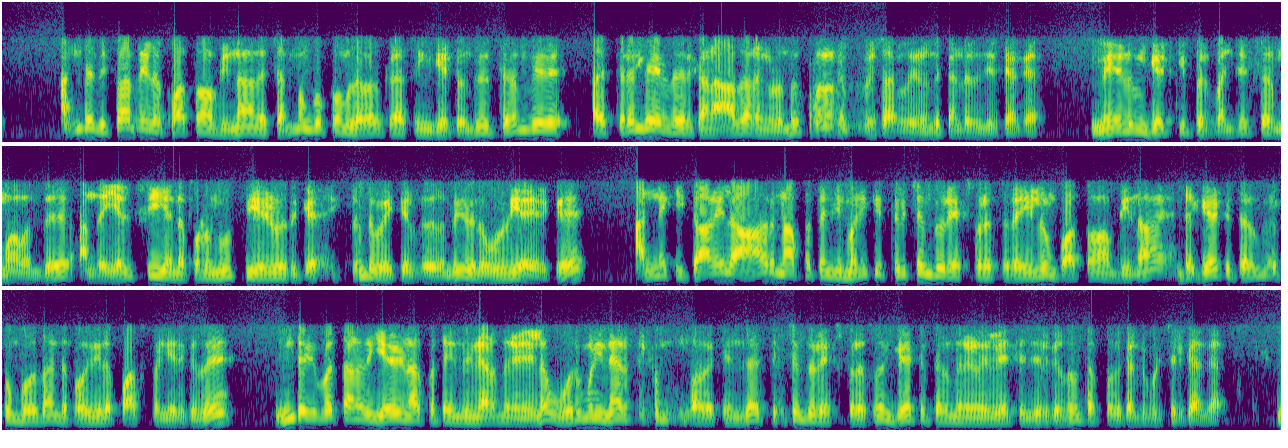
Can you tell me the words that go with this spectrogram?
அந்த விசாரணையில பார்த்தோம் அப்படின்னா அந்த செம்மங்குப்பம் லெவல் கிராசிங் கேட் வந்து திறந்தே அது திறந்தே இருந்ததற்கான ஆதாரங்கள் வந்து புலனாய்வு விசாரணையில் வந்து கண்டறிஞ்சிருக்காங்க. மேலும் கேட் கீப்பர் பஞ்சேஷ் சர்மா வந்து அந்த எல்சி எனப்படும் நூத்தி எழுபது கேட் திறந்து வைத்திருந்தது வந்து இதுல உறுதியா இருக்கு அன்னைக்கு காலையில ஆறு நாற்பத்தஞ்சு மணிக்கு திருச்செந்தூர் எக்ஸ்பிரஸ் ரயிலும் பார்த்தோம் அப்படின்னா இந்த கேட்டு திறந்திருக்கும் போது தான் இந்த பகுதியில பாஸ் பண்ணியிருக்குது. இந்த விபத்தானது ஏழு நாற்பத்தைந்து நடந்த நிலையில ஒரு மணி நேரத்துக்கு முன்பாக செஞ்ச திருச்செந்தூர் எக்ஸ்பிரஸும் கேட்டு திறந்த நிலையிலே செஞ்சிருக்கிறதும் தற்போது கண்டுபிடிச்சிருக்காங்க.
